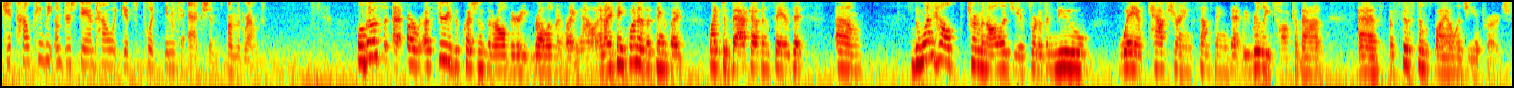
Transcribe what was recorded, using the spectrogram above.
can, how can we understand how it gets put into action on the ground? Well, those are a series of questions that are all very relevant right now. And I think one of the things I'd like to back up and say is that um, the One Health terminology is sort of a new way of capturing something that we really talk about as a systems biology approach.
